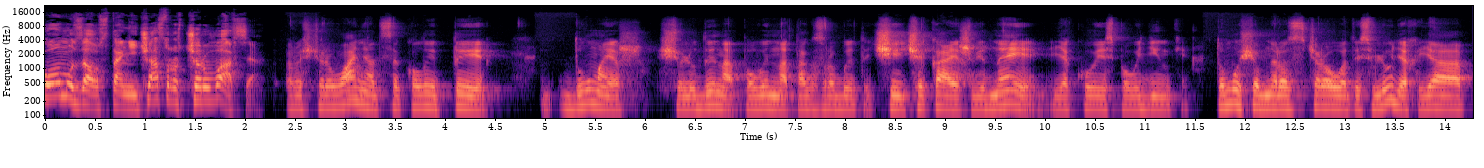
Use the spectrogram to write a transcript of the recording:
Кому за останній час розчарувався? Розчарування це коли ти думаєш, що людина повинна так зробити, чи чекаєш від неї якоїсь поведінки. Тому, щоб не розчаровуватись в людях, я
